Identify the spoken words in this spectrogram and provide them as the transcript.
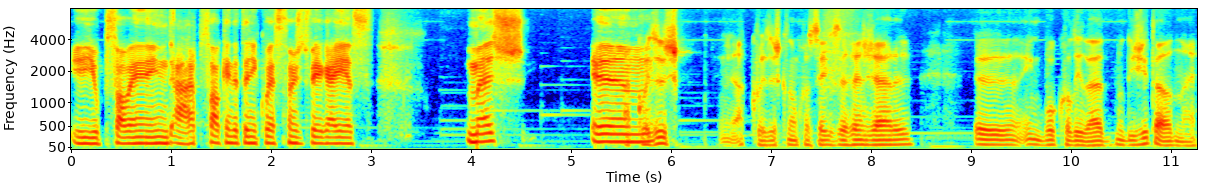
E o pessoal ainda, há pessoal que ainda tem coleções de VHS, mas Há, hum, coisas, há coisas que não consegues arranjar eh, em boa qualidade no digital, não é?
